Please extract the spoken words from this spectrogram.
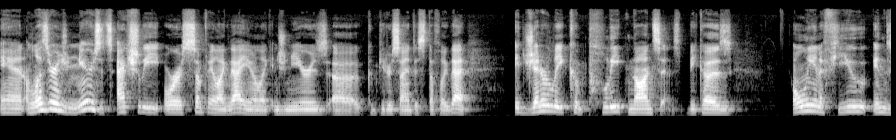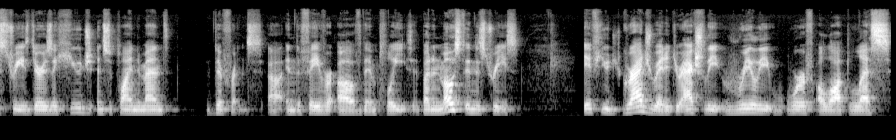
And unless they're engineers, it's actually or something like that, you know, like engineers, uh, computer scientists, stuff like that. It's generally complete nonsense because only in a few industries there is a huge in supply and demand difference uh, in the favor of the employees. But in most industries, if you graduated, you're actually really worth a lot less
